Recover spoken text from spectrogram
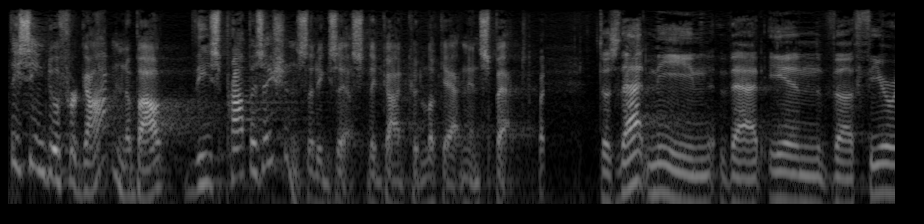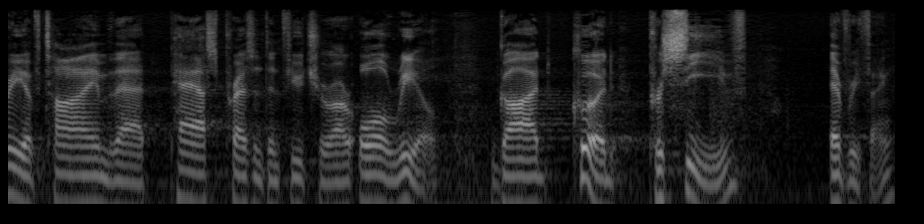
they seem to have forgotten about these propositions that exist that God could look at and inspect. Does that mean that in the theory of time that past, present, and future are all real, God could perceive everything,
